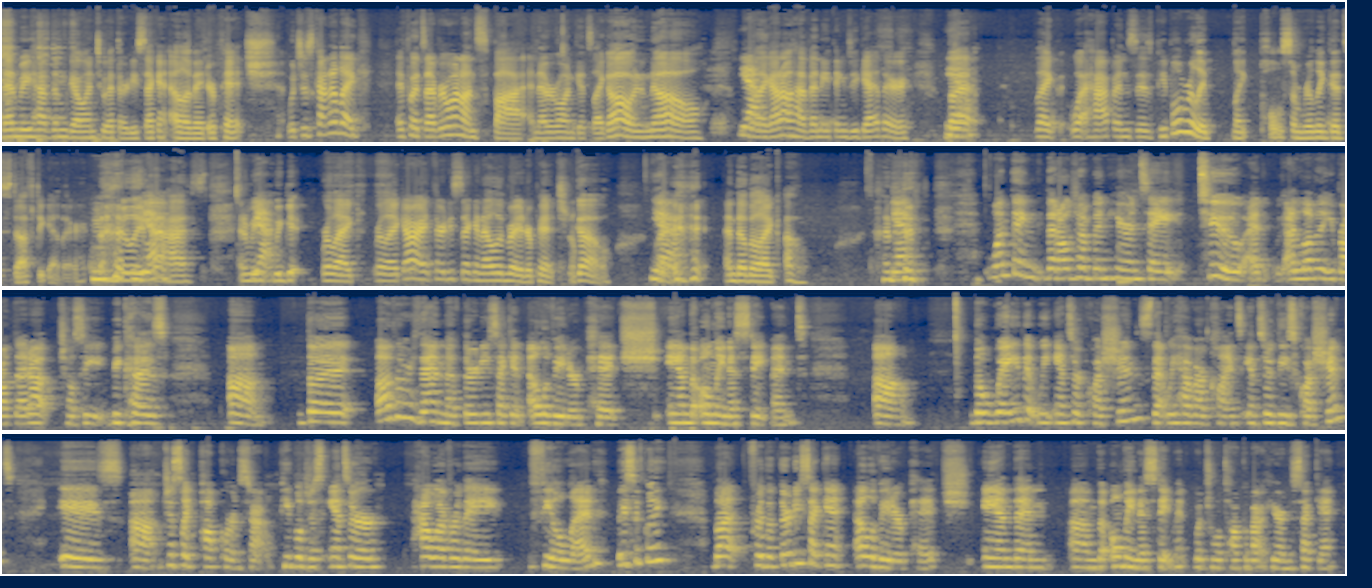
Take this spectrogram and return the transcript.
then we have them go into a 30 second elevator pitch which is kind of like it puts everyone on spot and everyone gets like oh no. Yeah. They're like i don't have anything together. But yeah like what happens is people really like pull some really good stuff together really yeah. fast. And we, yeah. we get we're like we're like all right 30 second elevator pitch go. Yeah. And they'll be like oh. Yeah. One thing that i'll jump in here and say too I, I love that you brought that up chelsea because um, the other than the 30 second elevator pitch and the onlyness statement, um, the way that we answer questions, that we have our clients answer these questions, is uh, just like popcorn style. People just answer however they feel led, basically. But for the 30 second elevator pitch and then um, the onlyness statement, which we'll talk about here in a second,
